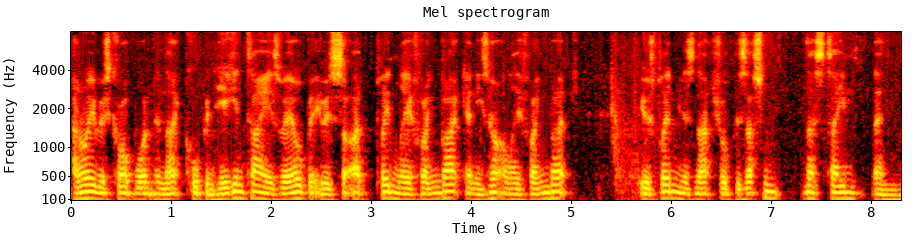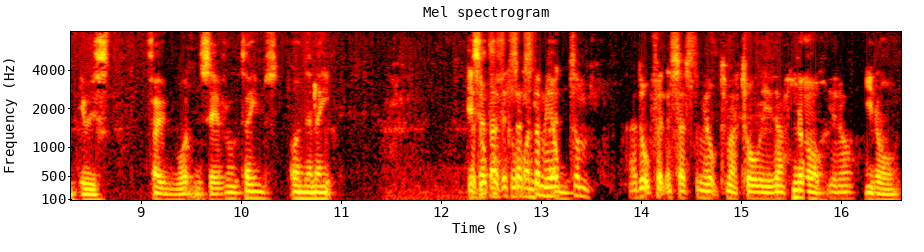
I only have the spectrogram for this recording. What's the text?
I know he was caught wanting that Copenhagen tie as well, but he was sort of playing left wing back, and he's not a left wing back he was playing in his natural position this time, and he was found wanting several times on the night. It's I don't think the system one, helped him. I don't think the system helped him at all either. No, you know, you know,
